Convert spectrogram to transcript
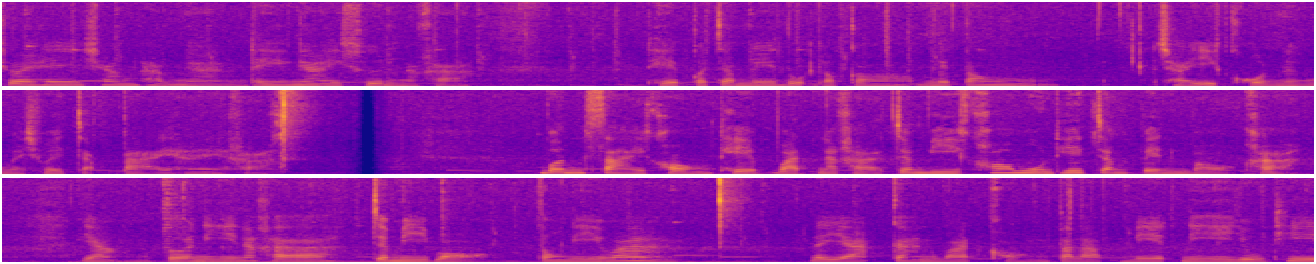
ช่วยให้ช่างทำงานได้ง่ายขึ้นนะคะ ปก็จะไม่หลุดแล้วก็ไม่ต้องใช้อีกคนหนึ่งมาช่วยจับปลายให้ค่ะ บนสายของเทปวัดนะคะ จะมีข้อมูลที่จำเป็นบอกค่ะ อย่างตัวนี้นะคะจะมีบอกตรงนี้ว่า ระยะการวัดของตลับเมตรนี้อยู่ที่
